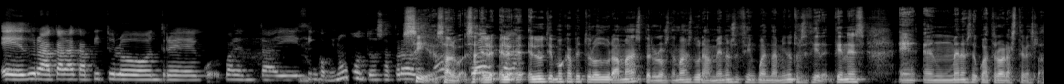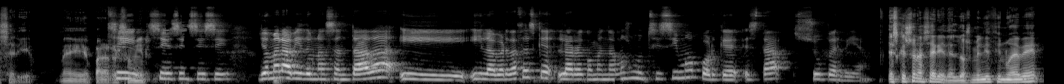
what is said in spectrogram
eh, dura cada capítulo entre 45 minutos Sí, salvo. el, último capítulo dura más, pero los demás duran menos de 50 minutos. Es decir, tienes en, menos de 4 horas te ves la serie, eh, para resumir. Sí, sí, sí, sí. Yo me la vi de una sentada y, la verdad es que la recomendamos muchísimo porque está súper bien. Es que es una serie del 2019.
